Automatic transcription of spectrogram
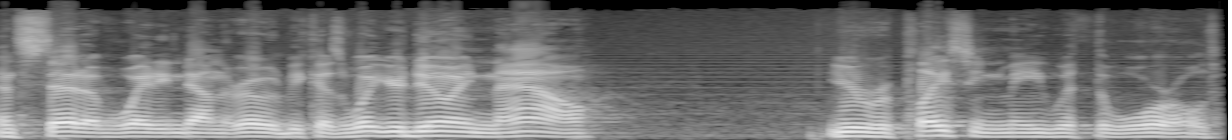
instead of waiting down the road because what you're doing now, you're replacing me with the world.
